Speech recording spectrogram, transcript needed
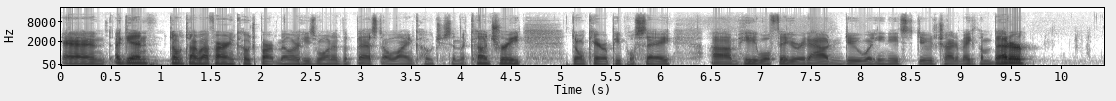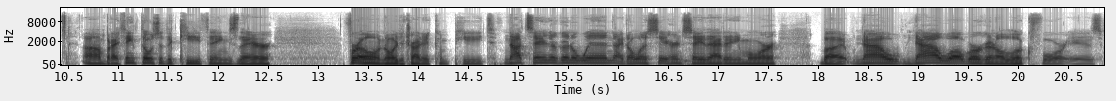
and again, don't talk about firing Coach Bart Miller. He's one of the best O line coaches in the country. Don't care what people say. Um, he will figure it out and do what he needs to do to try to make them better. Um, but I think those are the key things there for Illinois to try to compete. Not saying they're going to win. I don't want to sit here and say that anymore. But now, now what we're going to look for is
